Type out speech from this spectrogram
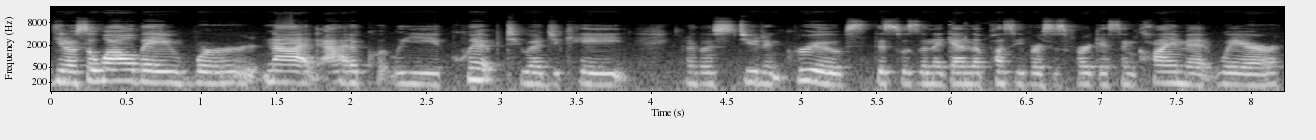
you know, so while they were not adequately equipped to educate you know, those student groups, this was, and again, the Plessy versus Ferguson climate where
